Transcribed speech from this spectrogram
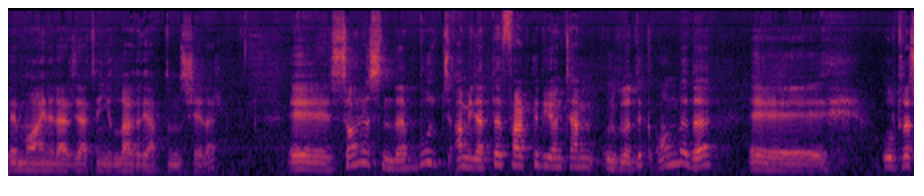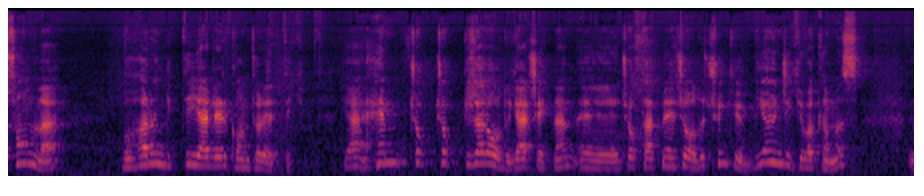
ve muayeneler zaten yıllardır yaptığımız şeyler. Ee, sonrasında bu ameliyatta farklı bir yöntem uyguladık. Onda da ee, ultrasonla buharın gittiği yerleri kontrol ettik. Yani hem çok çok güzel oldu gerçekten ee, çok tatmin edici oldu. Çünkü bir önceki vakamız ee,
